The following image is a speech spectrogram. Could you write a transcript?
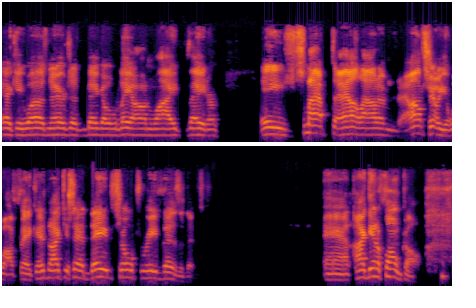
Heck, he was. And there's this big old Leon White Vader. he slapped the hell out of him. I'll show you what fake is. Like you said, Dave Schultz revisited. And I get a phone call.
